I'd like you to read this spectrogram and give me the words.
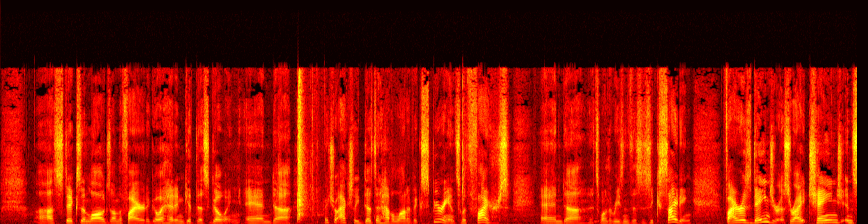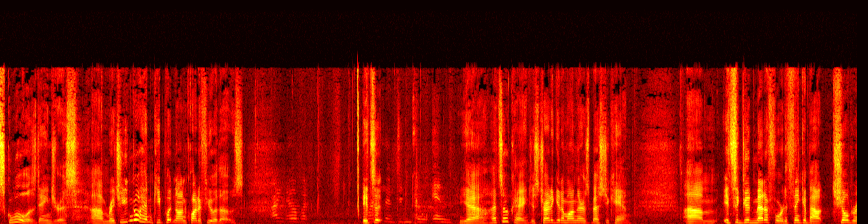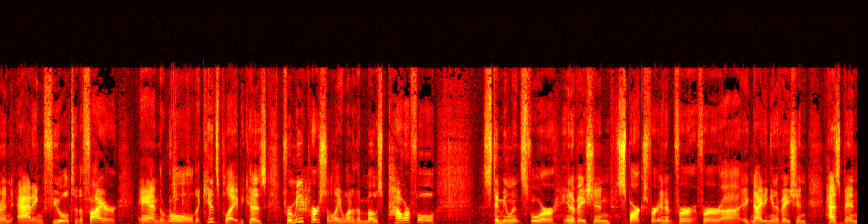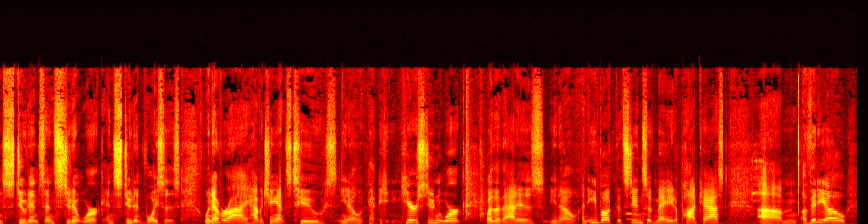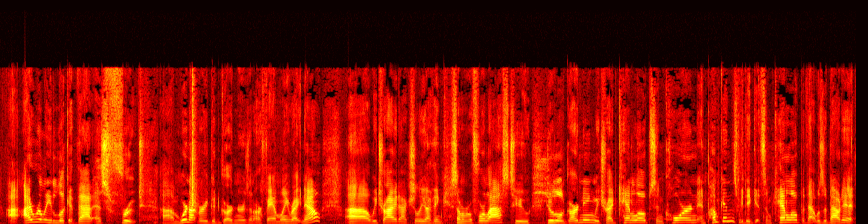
uh, sticks and logs on the fire to go ahead and get this going. And uh, Rachel actually doesn't have a lot of experience with fires. And uh, that's one of the reasons this is exciting. Fire is dangerous, right? Change in school is dangerous. Um, Rachel, you can go ahead and keep putting on quite a few of those. It's a, Yeah, that's okay. Just try to get them on there as best you can. Um, it's a good metaphor to think about children adding fuel to the fire and the role that kids play because for me personally, one of the most powerful stimulants for innovation, sparks for for for uh, igniting innovation has been students and student work and student voices. Whenever I have a chance to, you know, hear student work, whether that is you know an ebook that students have made, a podcast, um, a video. I, I, really look at that as fruit. Um, we're not very good gardeners in our family right now. Uh, we tried actually, I think summer before last, to do a little gardening. We tried cantaloupes and corn and pumpkins. We did get some cantaloupe, but that was about it.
